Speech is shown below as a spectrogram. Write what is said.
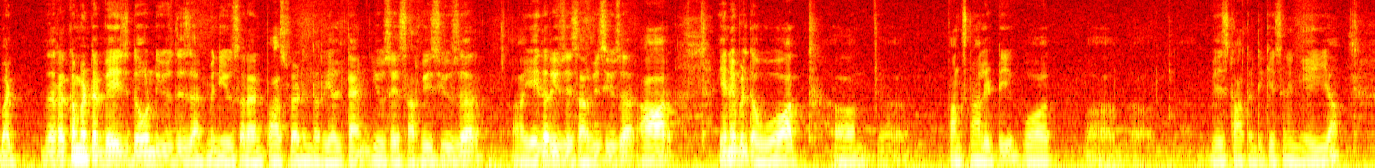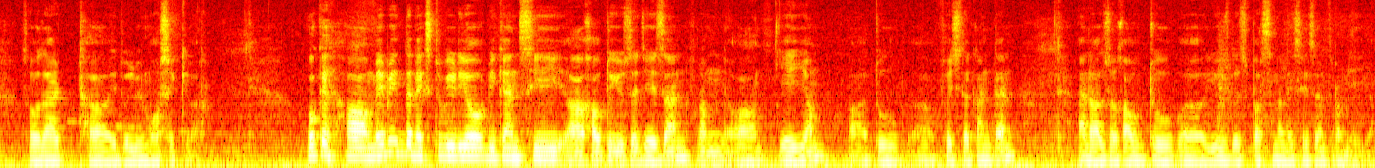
but the recommended way is don't use this admin user and password in the real time. Use a service user uh, either use a service user or enable the OAuth um, uh, functionality OAuth uh, based authentication in AEM so that uh, it will be more secure okay uh, maybe in the next video we can see uh, how to use a json from uh, aem uh, to uh, fetch the content and also how to uh, use this personalization from aem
